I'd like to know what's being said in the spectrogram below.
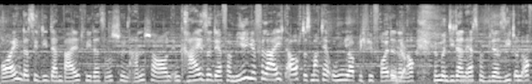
freuen, dass sie die dann bald wieder so schön anschauen. Im Kreise der Familie vielleicht auch. Das macht ja unglaublich viel Freude oh, dann ja. auch, wenn man die dann erstmal wieder sieht. Und oft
